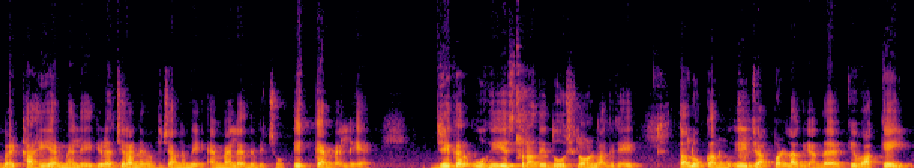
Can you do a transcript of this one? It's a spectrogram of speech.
ਬੈਠਾ ਹੀ ਐਮਐਲਏ ਜਿਹੜਾ 94 95 ਐਮਐਲਏ ਦੇ ਵਿੱਚੋਂ ਇੱਕ ਐਮਐਲਏ ਹੈ ਜੇਕਰ ਉਹੀ ਇਸ ਤਰ੍ਹਾਂ ਦੇ ਦੋਸ਼ ਲਾਉਣ ਲੱਗ ਜਾਏ, ਤਾਂ ਲੋਕਾਂ ਨੂੰ ਇਹ ਜਾਪਣ ਲੱਗ ਜਾਂਦਾ ਹੈ ਕਿ ਵਾਕਈ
